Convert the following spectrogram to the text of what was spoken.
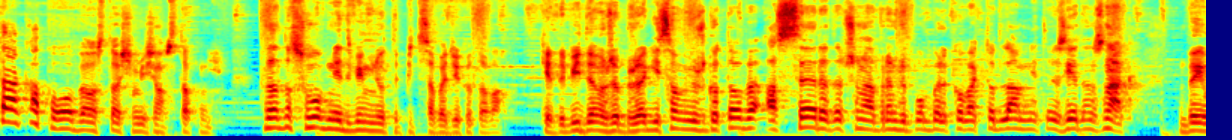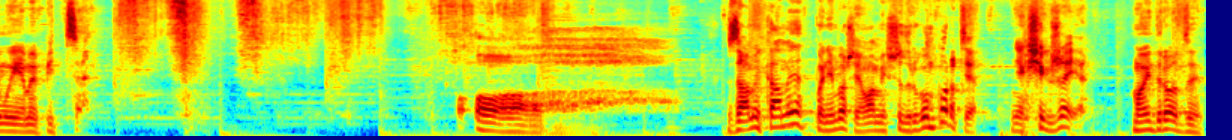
tak, a połowę o 180 stopni. Za dosłownie 2 minuty pizza będzie gotowa. Kiedy widzę, że brzegi są już gotowe, a ser zaczyna wręcz bąbelkować, to dla mnie to jest jeden znak. Wyjmujemy pizzę. O. Zamykamy, ponieważ ja mam jeszcze drugą porcję. Niech się grzeje. Moi drodzy,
